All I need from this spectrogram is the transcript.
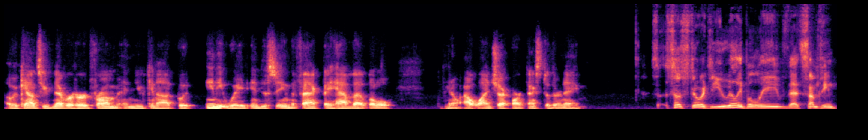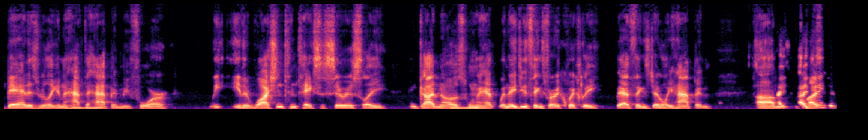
of accounts you've never heard from, and you cannot put any weight into seeing the fact they have that little, you know, outline check mark next to their name. So, so, Stewart, do you really believe that something bad is really going to have to happen before we either Washington takes us seriously, and God knows when they have when they do things very quickly, bad things generally happen. Um, I, I but- think it,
